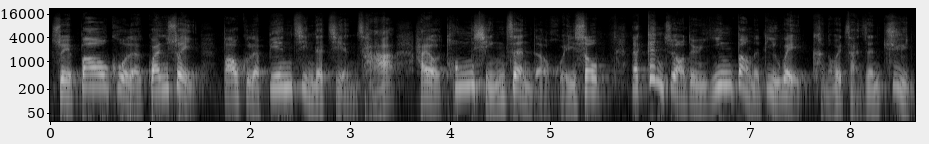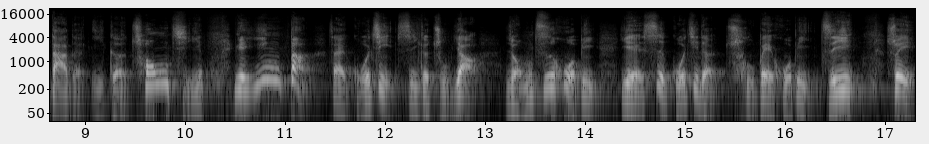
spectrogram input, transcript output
所以，包括了关税，包括了边境的检查，还有通行证的回收。那更重要，对于英镑的地位可能会产生巨大的一个冲击，因为英镑在国际是一个主要融资货币，也是国际的储备货币之一。所以，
